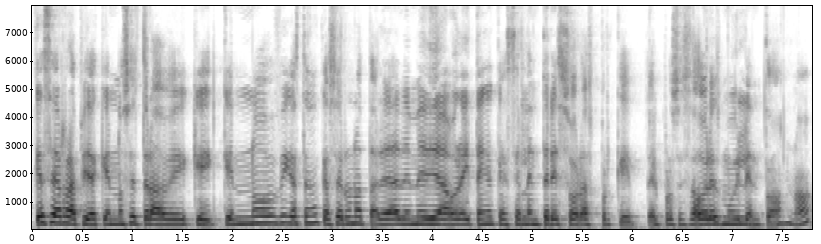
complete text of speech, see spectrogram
Que sea rápida, que no se trabe, que, que, no digas tengo que hacer una tarea de media hora y tenga que hacerla en tres horas porque el procesador es muy lento, ¿no?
